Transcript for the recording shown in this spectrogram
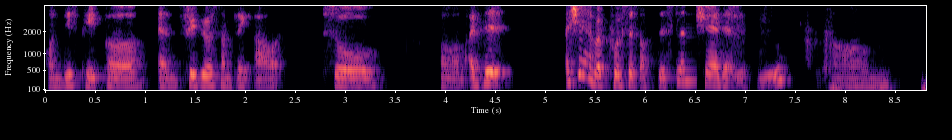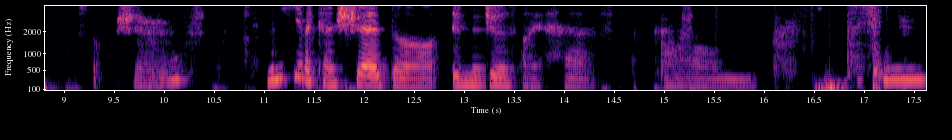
on this paper and figure something out. So um, I did I actually have a process of this. Let me share that with you. Um, stop share. Let me see if I can share the images I have. Um, see.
